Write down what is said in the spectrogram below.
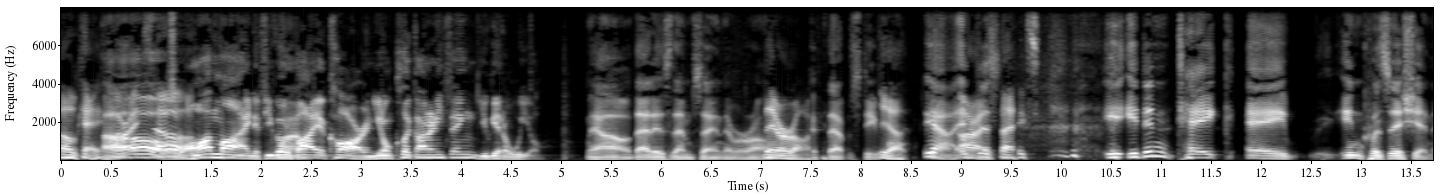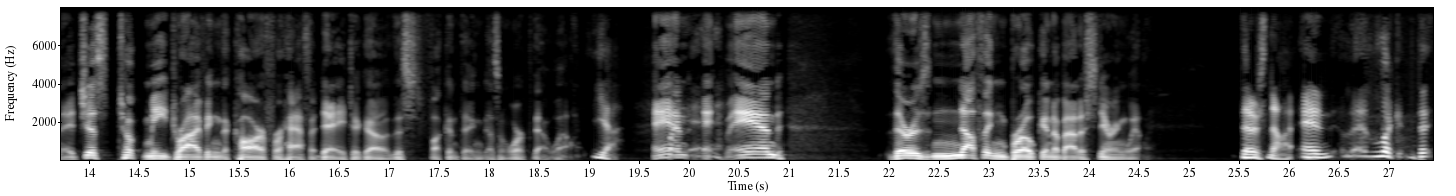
Okay, Oh. right. So So, online, if you go to buy a car and you don't click on anything, you get a wheel. No, that is them saying they were wrong. They were wrong. If that was default. yeah, Yeah. it all right, just, thanks. it, it didn't take a inquisition. It just took me driving the car for half a day to go. This fucking thing doesn't work that well. Yeah, And and there is nothing broken about a steering wheel. there's not. And uh, look, th-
